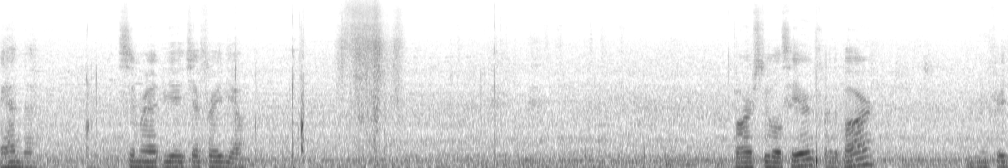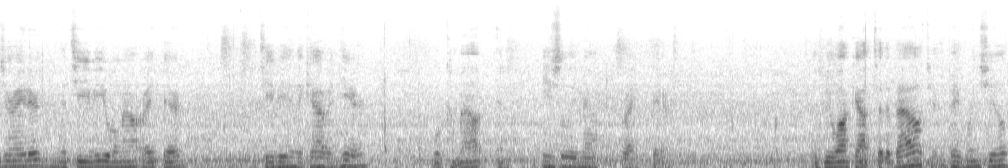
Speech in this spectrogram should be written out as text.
and the Simrad VHF radio. Bar stools here for the bar, and refrigerator, and the TV will mount right there. The TV in the cabin here will come out and easily mount right there. As we walk out to the bow, to the big windshield,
